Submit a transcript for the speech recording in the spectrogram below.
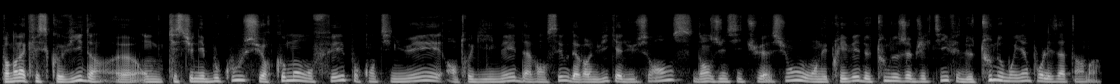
pendant la crise Covid, euh, on me questionnait beaucoup sur comment on fait pour continuer, entre guillemets, d'avancer ou d'avoir une vie qui a du sens dans une situation où on est privé de tous nos objectifs et de tous nos moyens pour les atteindre.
